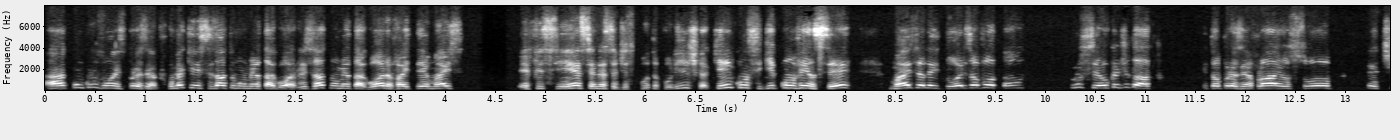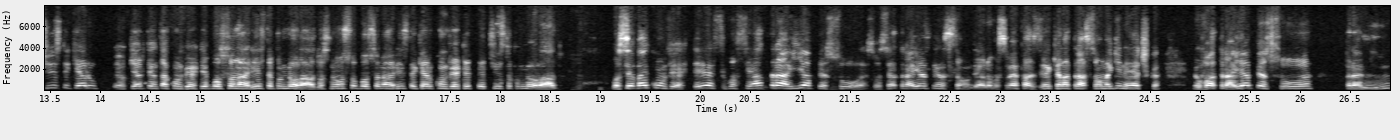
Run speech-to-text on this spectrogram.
a conclusões. Por exemplo, como é que esse exato momento agora? Nesse exato momento agora vai ter mais eficiência nessa disputa política quem conseguir convencer mais eleitores a votar no seu candidato. Então, por exemplo, ah, eu sou petista e quero, eu quero tentar converter bolsonarista para o meu lado, ou se não, eu sou bolsonarista e quero converter petista para o meu lado. Você vai converter se você atrair a pessoa, se você atrair a atenção dela, você vai fazer aquela atração magnética. Eu vou atrair a pessoa para mim,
